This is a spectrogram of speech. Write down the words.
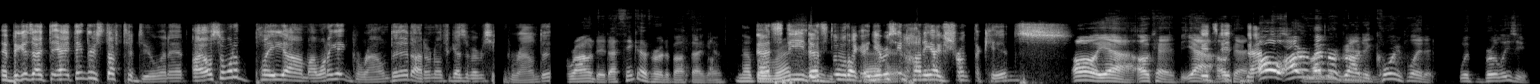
because I th- I think there's stuff to do in it. I also want to play um I want to get grounded. I don't know if you guys have ever seen Grounded. Grounded. I think I've heard about that game. no but That's the that's the like. Have you ever seen Honey I Shrunk the Kids? Oh yeah. Okay. Yeah. It's- it's okay. that oh, I remember Grounded. game. Corey played it with Berlizzi.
